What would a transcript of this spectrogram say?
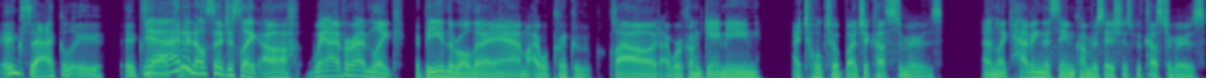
Exactly. Exactly. Yeah, and it also just like, uh, whenever I'm like being in the role that I am, I work on Google Cloud, I work on gaming, I talk to a bunch of customers and like having the same conversations with customers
